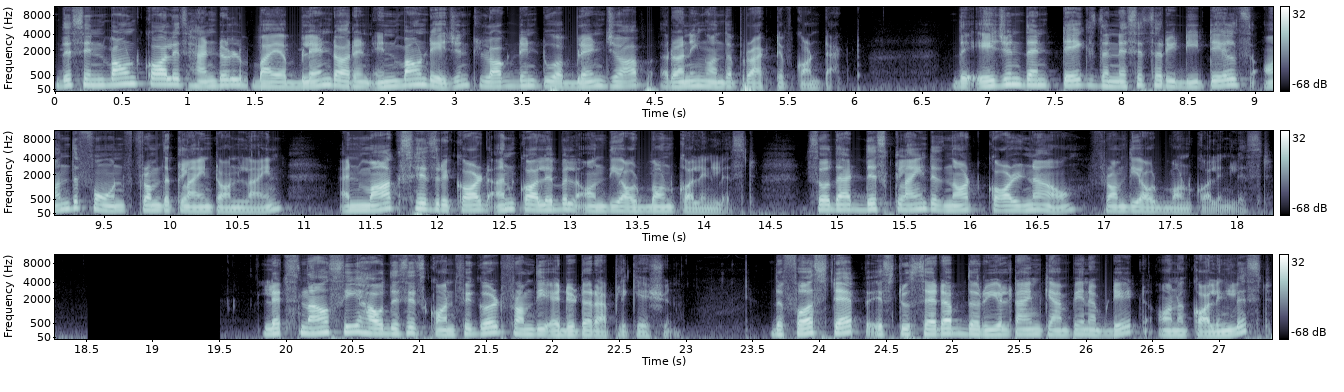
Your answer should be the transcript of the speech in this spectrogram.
This inbound call is handled by a blend or an inbound agent logged into a blend job running on the proactive contact. The agent then takes the necessary details on the phone from the client online and marks his record uncallable on the outbound calling list so that this client is not called now from the outbound calling list. Let's now see how this is configured from the editor application. The first step is to set up the real-time campaign update on a calling list.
